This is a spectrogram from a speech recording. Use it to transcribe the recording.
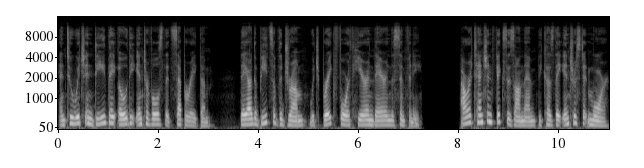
and to which indeed they owe the intervals that separate them. They are the beats of the drum which break forth here and there in the symphony. Our attention fixes on them because they interest it more,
